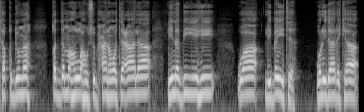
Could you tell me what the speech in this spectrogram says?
تقدمة قدمها الله سبحانه وتعالى لنبيه ولبيته. ولذلك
